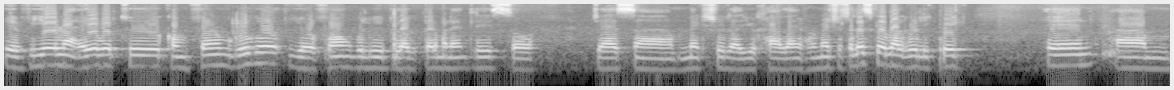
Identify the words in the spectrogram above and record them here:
If you're not able to confirm Google, your phone will be blocked permanently. So just uh, make sure that you have that information. So let's go back really quick and um,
